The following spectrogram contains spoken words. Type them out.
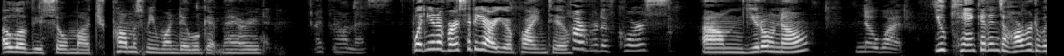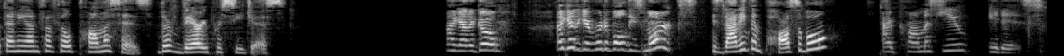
I love you so much. Promise me one day we'll get married. I promise. What university are you applying to? Harvard, of course. Um, you don't know? Know what? You can't get into Harvard with any unfulfilled promises. They're very prestigious. I gotta go. I gotta get rid of all these marks. Is that even possible? I promise you, it is.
